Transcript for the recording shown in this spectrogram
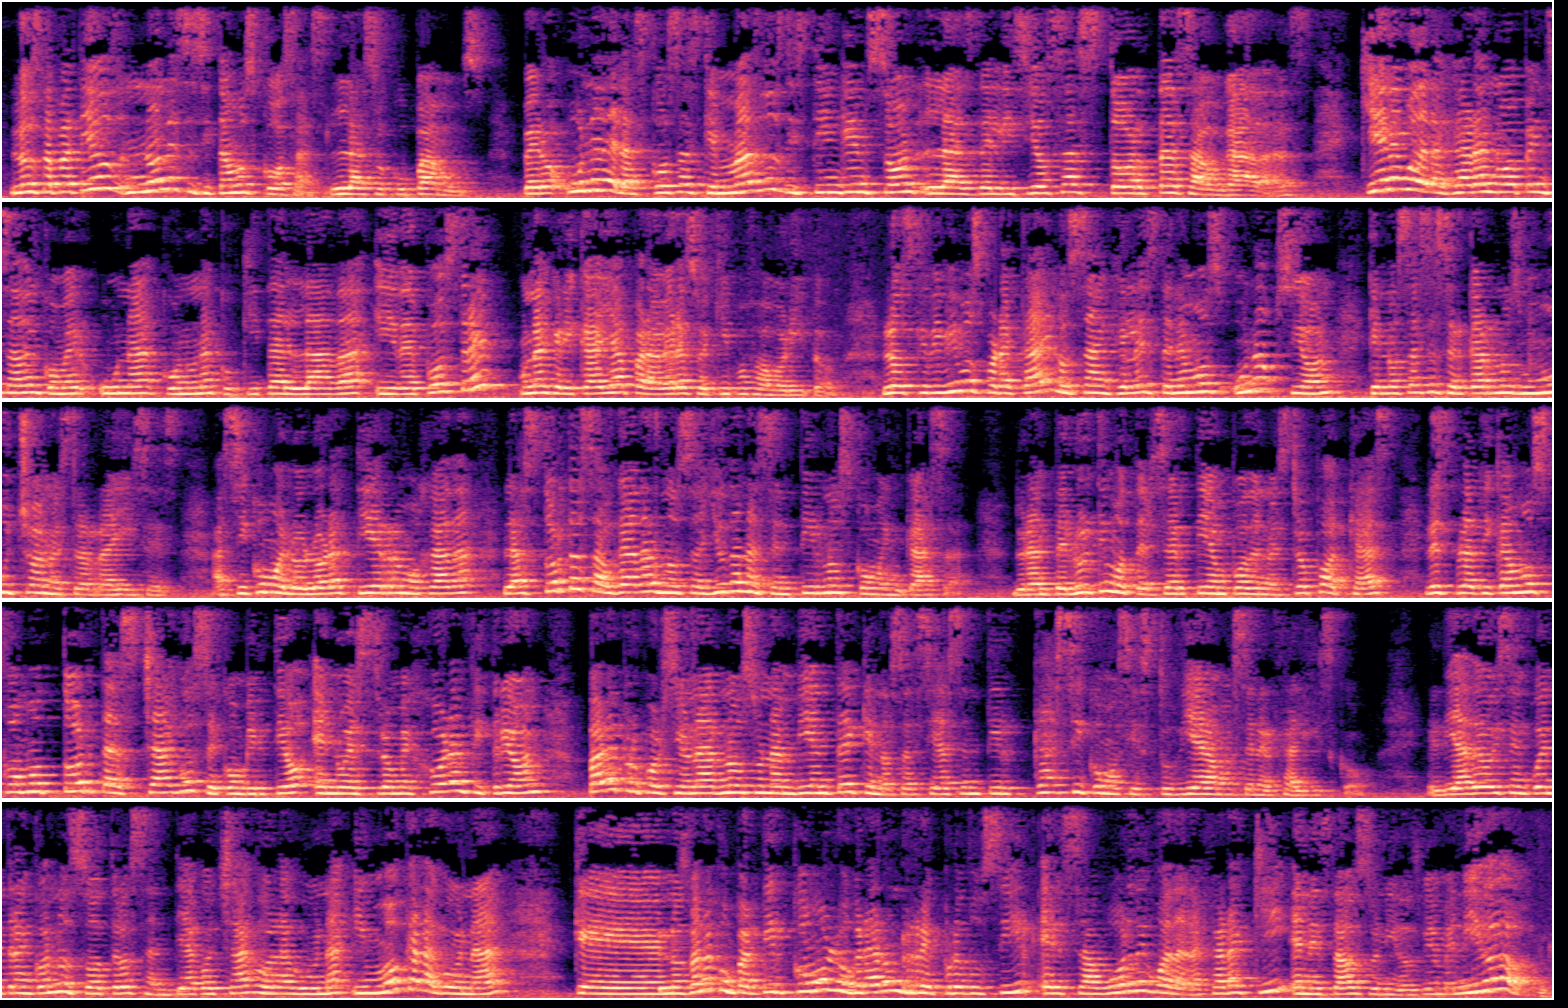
Los zapatillos no necesitamos cosas, las ocupamos. Pero una de las cosas que más nos distinguen son las deliciosas tortas ahogadas. ¿Quién en Guadalajara no ha pensado en comer una con una coquita helada y de postre una jericaya para ver a su equipo favorito? Los que vivimos por acá en Los Ángeles tenemos una opción que nos hace acercarnos mucho a nuestras raíces. Así como el olor a tierra mojada, las tortas ahogadas nos ayudan a sentirnos como en casa. Durante el último tercer tiempo de nuestro podcast, les platicamos cómo Tortas Chago se convirtió en nuestro mejor anfitrión para proporcionarnos un ambiente que nos hacía sentir casi como si estuviéramos en el Jalisco. El día de hoy se encuentran con nosotros Santiago Chago Laguna y Moca Laguna, que nos van a compartir cómo lograron reproducir el sabor de Guadalajara aquí en Estados Unidos. Bienvenido.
